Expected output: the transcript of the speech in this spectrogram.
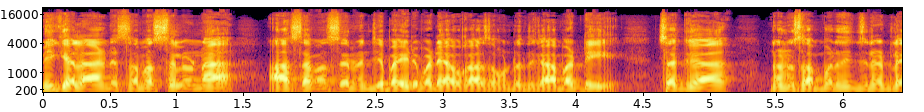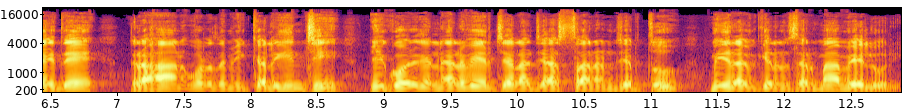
మీకు ఎలాంటి సమస్యలున్నా ఆ సమస్య నుంచి బయటపడే అవకాశం ఉంటుంది కాబట్టి చక్కగా నన్ను సంప్రదించినట్లయితే గ్రహానుకూలత మీకు కలిగించి మీ కోరికలు నెరవేర్చేలా చేస్తానని చెప్తూ మీ రవికిరణ్ శర్మ వేలూరి.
